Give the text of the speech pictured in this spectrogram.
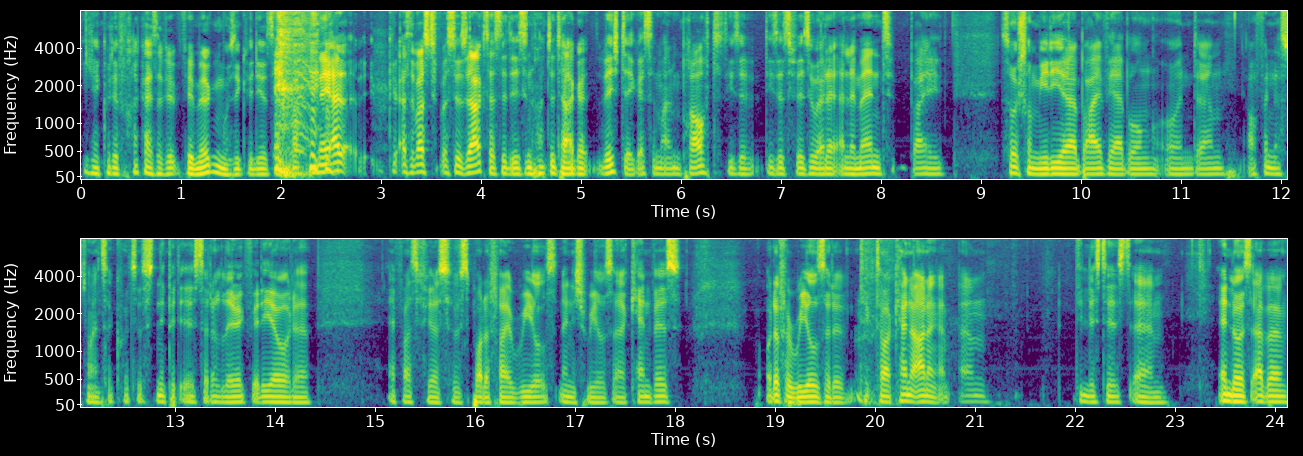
Ja, gute Frage. Also wir, wir mögen Musikvideos einfach. nee, also, was, was du sagst, also die sind heutzutage wichtig. Also man braucht diese, dieses visuelle Element bei Social Media, bei Werbung und ähm, auch wenn das nur ein so kurzes Snippet ist oder Lyric-Video oder etwas für so Spotify Reels, nenne ich Reels, äh, Canvas oder für Reels oder TikTok, keine Ahnung. Ähm, die Liste ist ähm, endlos, aber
